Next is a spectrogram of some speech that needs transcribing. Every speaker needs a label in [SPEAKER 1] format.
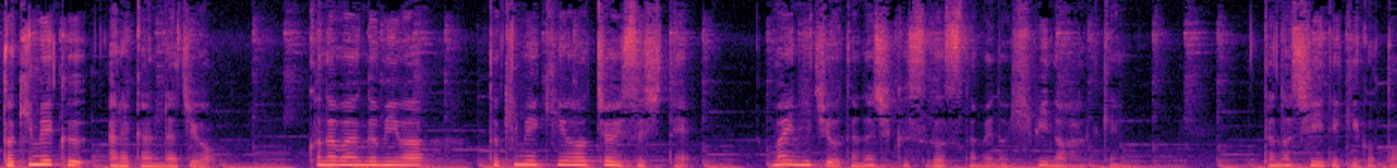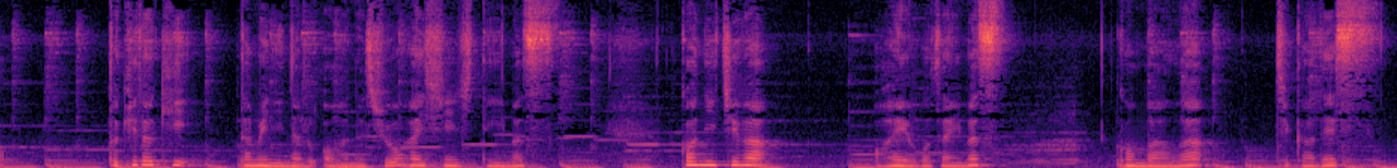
[SPEAKER 1] ときめくアラカンラジオ。この番組はときめきをチョイスして毎日を楽しく過ごすための日々の発見。楽しい出来事。時々ためになるお話を配信しています。こんにちは。おはようございます。こんばんは。ちかです。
